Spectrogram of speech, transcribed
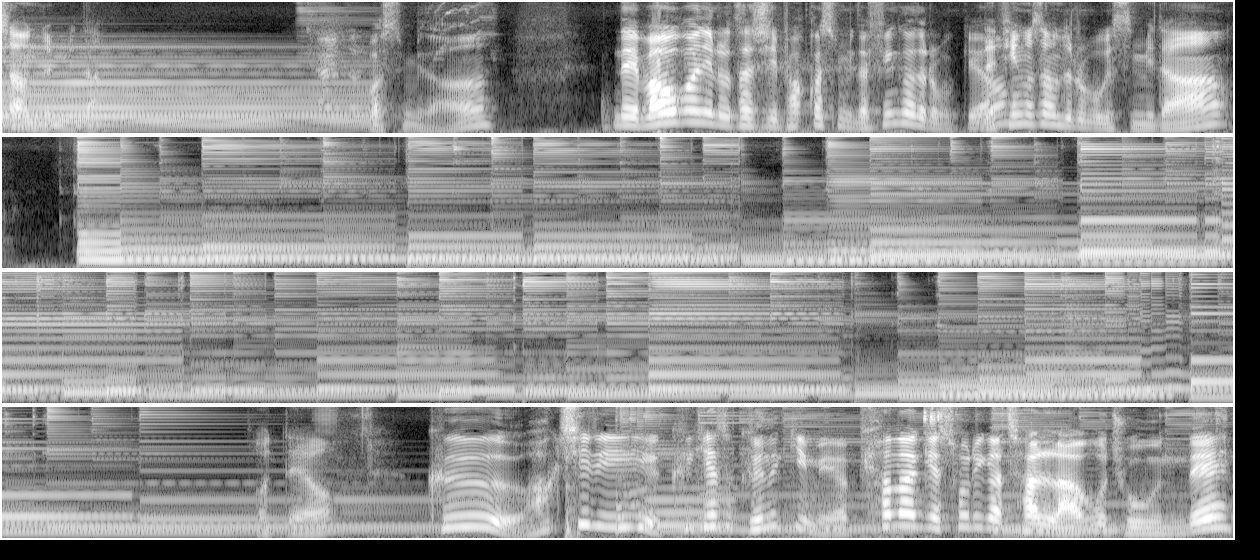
사운드입니다. 맞습니다. 네, 마호가니로 다시 바꿨습니다. 핑거 들어볼게요. 네, 핑거 사운드 들어보겠습니다. 어때요? 그 확실히 그 계속 그 느낌이에요. 편하게 소리가 잘 나고 좋은데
